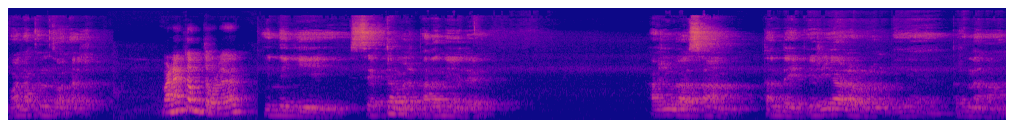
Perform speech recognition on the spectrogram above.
வணக்கம் தோழர். வணக்கம் தோழர். இன்னைக்கு செப்டம்பர் பதினேழு அறிவாசான் தந்தை பெரியார் அவர்களுடைய பிறந்த நாள்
